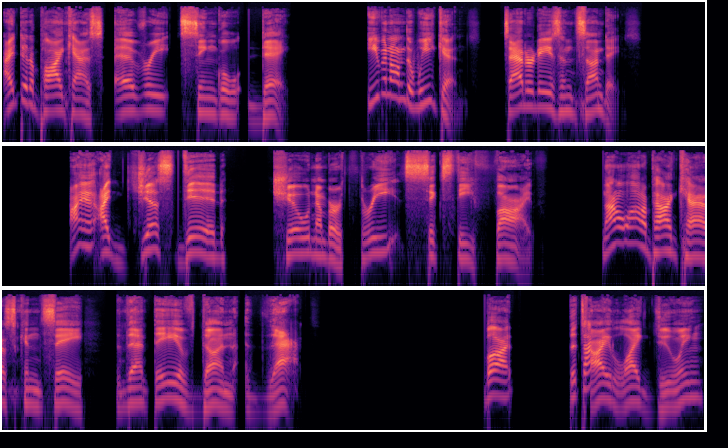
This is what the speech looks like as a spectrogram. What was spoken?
I did a podcast every single day, even on the weekends, Saturdays and Sundays. I, I just did show number 365. Not a lot of podcasts can say that they have done that. But the type I like doing,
